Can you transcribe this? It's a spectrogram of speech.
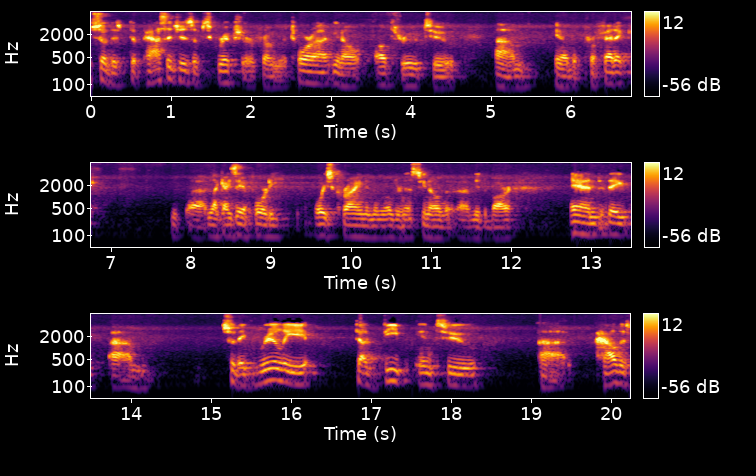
so the, the passages of scripture from the Torah, you know, all through to, um, you know, the prophetic uh, like Isaiah 40, voice crying in the wilderness, you know, the, uh, Midbar. And they, um, so they really dug deep into uh, how this,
